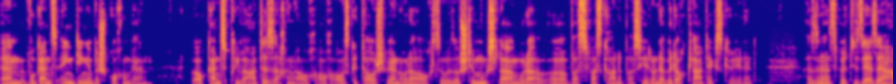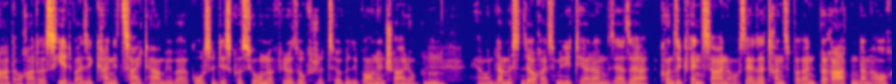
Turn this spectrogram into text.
ähm, wo ganz eng Dinge besprochen werden auch ganz private Sachen auch, auch ausgetauscht werden oder auch so, so Stimmungslagen oder äh, was, was gerade passiert. Und da wird auch Klartext geredet. Also das wird sehr, sehr hart auch adressiert, weil sie keine Zeit haben über große Diskussionen oder philosophische Zirkel. Sie brauchen Entscheidungen. Mhm. Ja, und da müssen sie auch als Militär dann sehr, sehr konsequent sein, auch sehr, sehr transparent beraten dann auch.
